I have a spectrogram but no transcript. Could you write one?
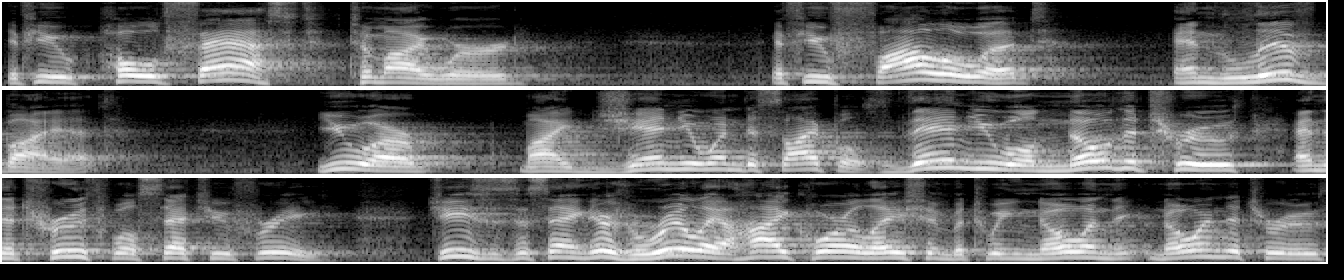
if you hold fast to my word, if you follow it and live by it, you are my genuine disciples. Then you will know the truth, and the truth will set you free. Jesus is saying there's really a high correlation between knowing the, knowing the truth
